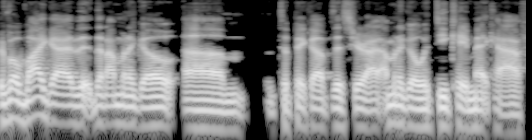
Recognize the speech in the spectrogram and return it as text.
Well, my guy that, that I'm going to go um, to pick up this year, I, I'm going to go with DK Metcalf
